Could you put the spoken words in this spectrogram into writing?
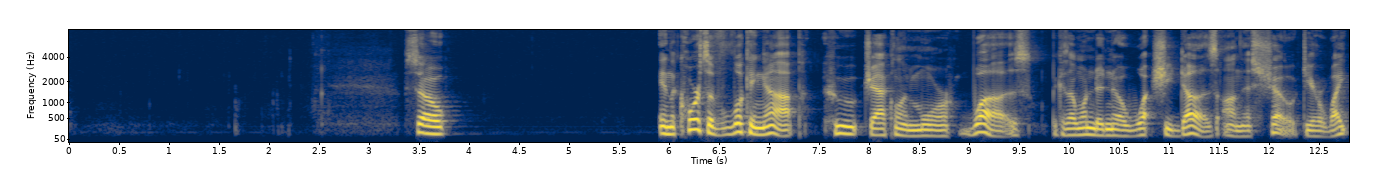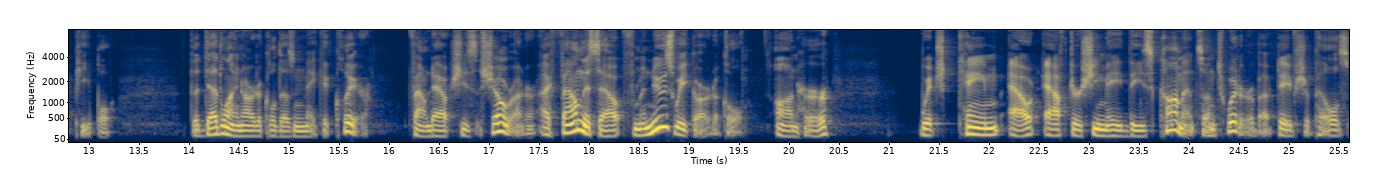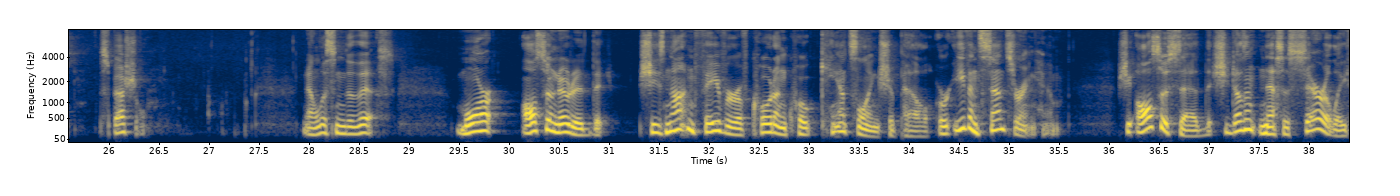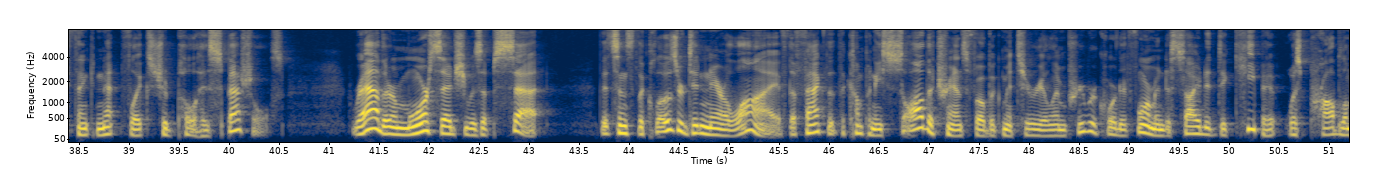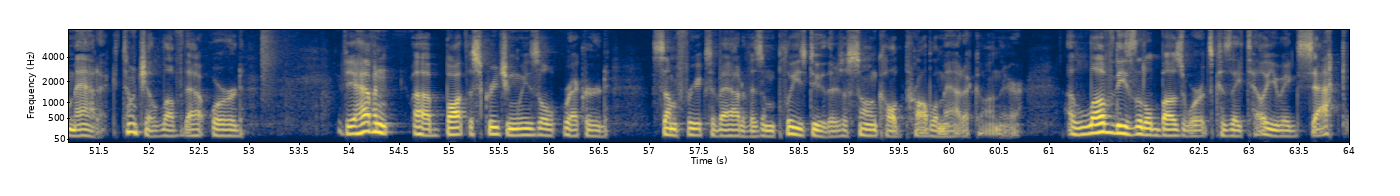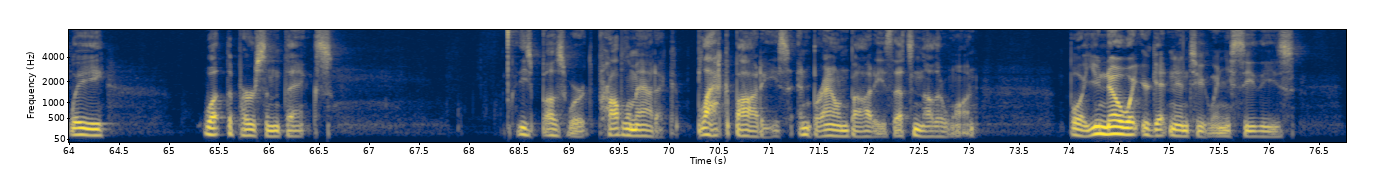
So, in the course of looking up who Jaclyn Moore was, because I wanted to know what she does on this show, Dear White People. The Deadline article doesn't make it clear. Found out she's the showrunner. I found this out from a Newsweek article on her, which came out after she made these comments on Twitter about Dave Chappelle's special. Now, listen to this. Moore also noted that she's not in favor of quote unquote canceling Chappelle or even censoring him. She also said that she doesn't necessarily think Netflix should pull his specials. Rather, Moore said she was upset that since the closer didn't air live, the fact that the company saw the transphobic material in pre recorded form and decided to keep it was problematic. Don't you love that word? If you haven't uh, bought the Screeching Weasel record, Some Freaks of Atavism, please do. There's a song called Problematic on there. I love these little buzzwords because they tell you exactly what the person thinks. These buzzwords problematic, black bodies, and brown bodies. That's another one. Boy, you know what you're getting into when you see these,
